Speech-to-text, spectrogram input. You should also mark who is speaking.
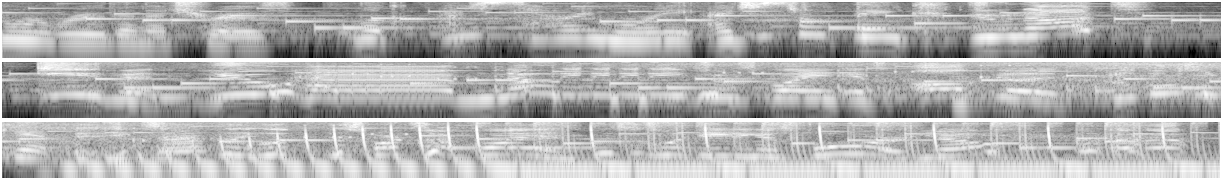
Speaker 1: more rude than the truth. Look, I'm sorry, Morty. I just don't think.
Speaker 2: Do not even. You have no need to explain. It's all good.
Speaker 1: I think you get.
Speaker 2: Exactly. Look, this works out fine. This is what dating is for, No.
